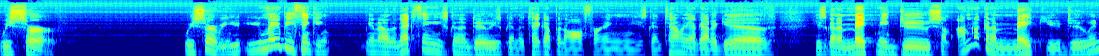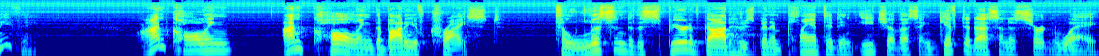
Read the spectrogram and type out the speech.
we serve. We serve. You, you may be thinking, you know, the next thing he's going to do, he's going to take up an offering. He's going to tell me I got to give. He's going to make me do something. I'm not going to make you do anything. I'm calling, I'm calling the body of Christ to listen to the Spirit of God who's been implanted in each of us and gifted us in a certain way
